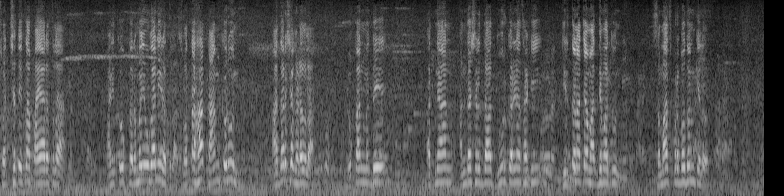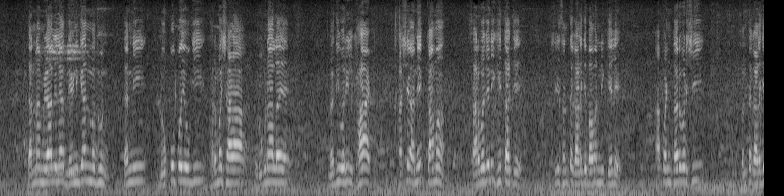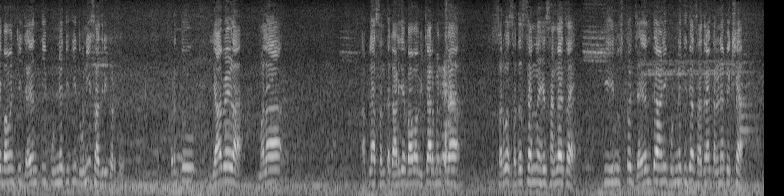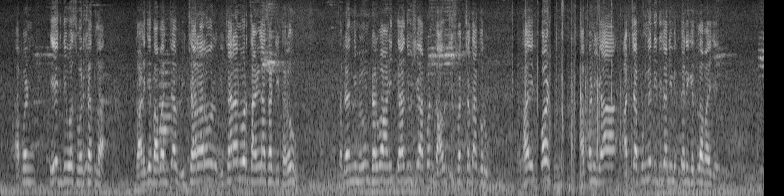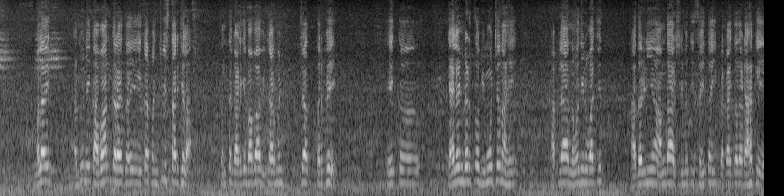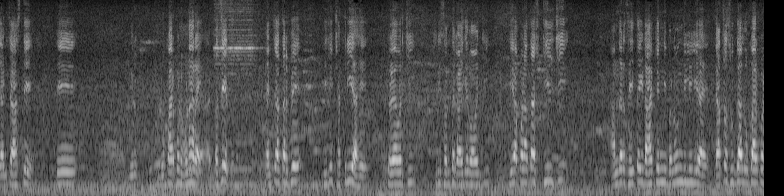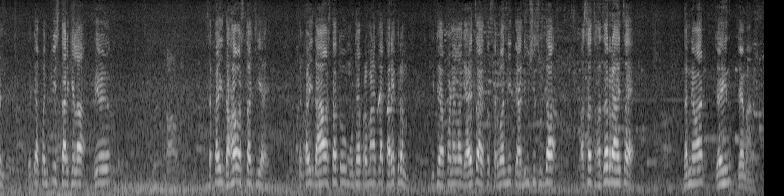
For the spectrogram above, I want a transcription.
स्वच्छतेचा पाया रचला आणि तो कर्मयोगाने रचला. स्वतः काम करून आदर्श घडवला. लोकांमध्ये अज्ञान अंधश्रद्धा दूर करण्यासाठी कीर्तनाच्या माध्यमातून समाज प्रबोधन केलं. त्यांना मिळालेल्या देणग्यांमधून त्यांनी लोकोपयोगी धर्मशाळा रुग्णालय नदीवरील घाट असे अनेक कामं सार्वजनिक हिताचे श्री संत गाडगेबाबांनी केले. आपण दरवर्षी संत गाडगेबाबांची जयंती पुण्यतिथी दोन्ही साजरी करतो. परंतु यावेळेला मला आपल्या संत गाडगेबाबा विचारमंचच्या सर्व सदस्यांना हे सांगायचं आहे की ही नुसतं जयंत्या आणि पुण्यतिथ्या साजऱ्या करण्यापेक्षा आपण एक दिवस वर्षातला गाडगेबाबांच्या विचारांवर विचारांवर चालण्यासाठी ठरवू. सगळ्यांनी मिळून ठरवा आणि त्या दिवशी आपण गावची स्वच्छता करू. हा एक पण आपण या आजच्या पुण्यतिथीच्या निमित्ताने घेतला पाहिजे. मला एक अजून एक आवाहन करायचं आहे. येत्या पंचवीस तारखेला संत गाडगेबाबा विचारमंचच्या तर्फे एक कॅलेंडरचं विमोचन आहे. आपल्या नवनिर्वाचित आदरणीय आमदार श्रीमती सहिताई प्रकाशदादा डहाके यांच्या हस्ते ते लोकार्पण होणार आहे. तसेच त्यांच्यातर्फे ही जी छत्री आहे पुतळ्यावरची श्री संत गाडगेबाबांची ही आपण आता स्टीलची आमदार सहितही डहाकेंनी बनवून दिलेली आहे. त्याचंसुद्धा लोकार्पण येत्या पंचवीस तारखेला वेळ सकाळी दहा वाजताची आहे. सकाळी दहा वाजता तो मोठ्या प्रमाणातला कार्यक्रम इथे आपणाला घ्यायचा आहे. तर सर्वांनी त्या दिवशीसुद्धा असंच हजर राहायचं आहे. धन्यवाद. जय हिंद. जय महाराष्ट्र.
